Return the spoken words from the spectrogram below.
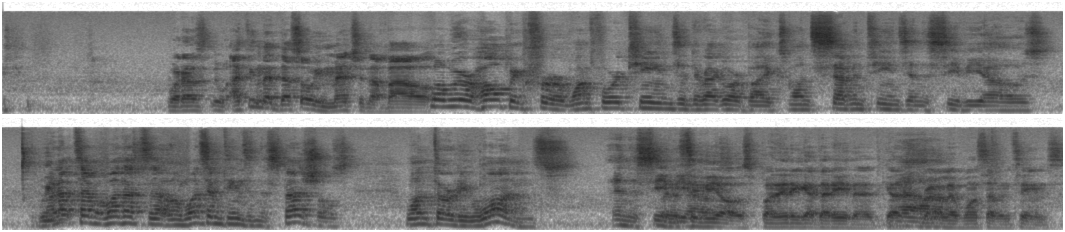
what else? I think that that's all we mentioned about. Well, we were hoping for 114s in the regular bikes, 117s in the CVOs. We not seven, well, that's the 117s in the specials, 131s in the in the CVOs, but they didn't get that either. They got No. regular 117s.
